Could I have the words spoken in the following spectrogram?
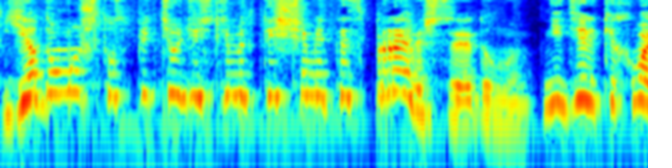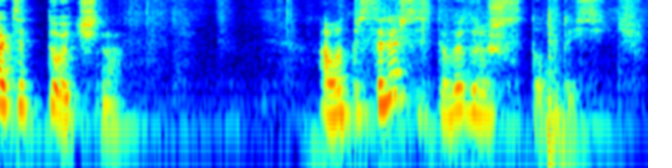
Я думаю, что с 50 тысячами ты справишься, я думаю. Недельки хватит точно. А вот представляешь, если ты выиграешь 100 тысяч?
